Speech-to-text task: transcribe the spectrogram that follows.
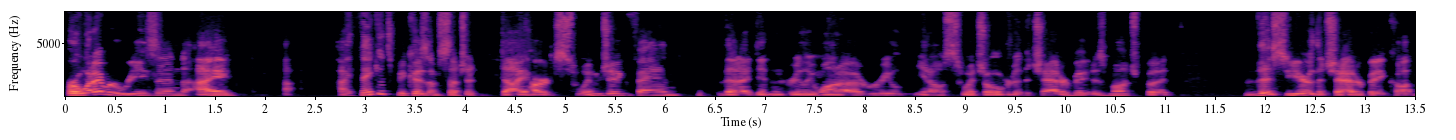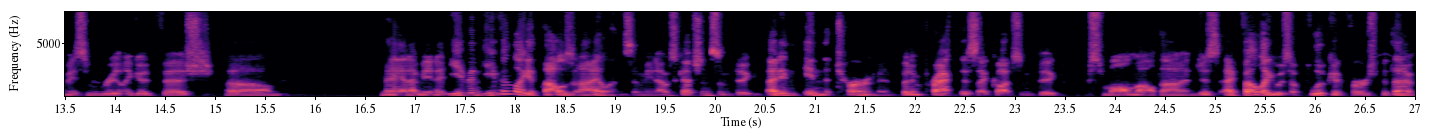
for whatever reason, I I think it's because I'm such a diehard swim jig fan that I didn't really want to re, you know, switch over to the chatterbait as much. But this year, the chatterbait caught me some really good fish. Um, man, I mean, even even like a Thousand Islands. I mean, I was catching some big. I didn't in the tournament, but in practice, I caught some big smallmouth on it. Just I felt like it was a fluke at first, but then it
